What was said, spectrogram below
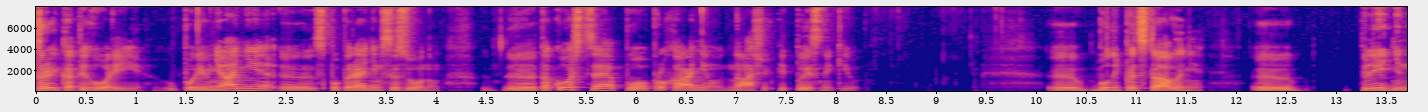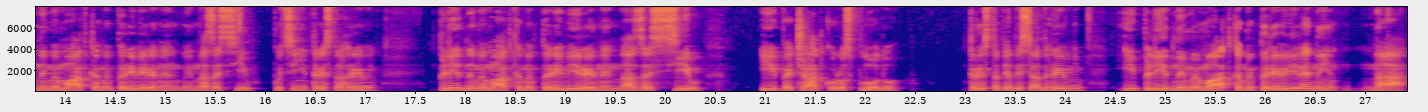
три категорії в порівнянні е, з попереднім сезоном. Е, Також це по проханню наших підписників. Е, Будуть представлені плідними матками, перевіреними на засів по ціні 300 гривень, плідними матками перевірені на засів і печатку розплоду 350 гривень, і плідними матками, перевірені на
